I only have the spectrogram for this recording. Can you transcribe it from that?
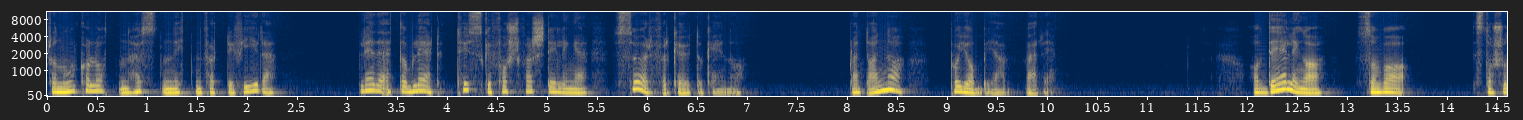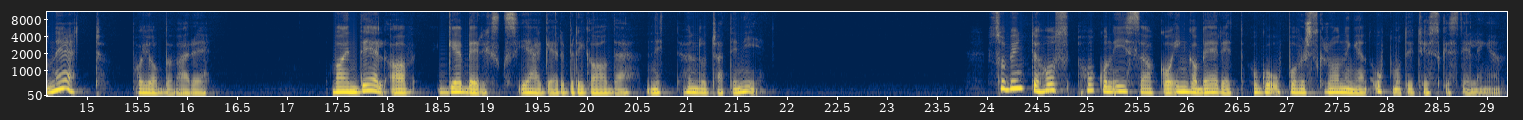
fra Nordkalotten høsten 1944 ble det etablert tyske forsvarsstillinger sør for Kautokeino, blant annet på Jobbjærverri. Avdelinga som var stasjonert på Jobbeværi, var en del av Gebirgsjegerbrigade 139. Så begynte Håkon Isak og Inga Berit å gå oppover skråningen opp mot de tyske stillingene.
